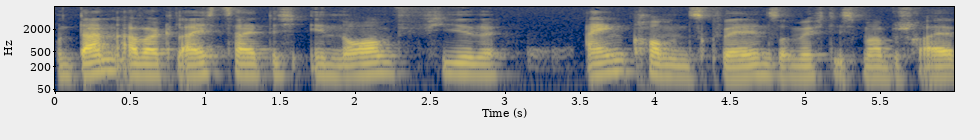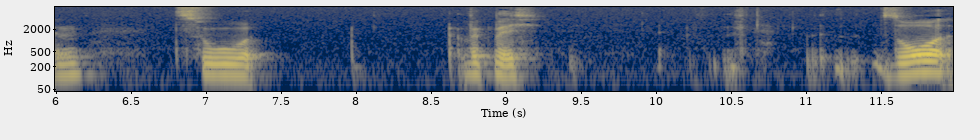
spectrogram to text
Und dann aber gleichzeitig enorm viele Einkommensquellen, so möchte ich es mal beschreiben, zu wirklich so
